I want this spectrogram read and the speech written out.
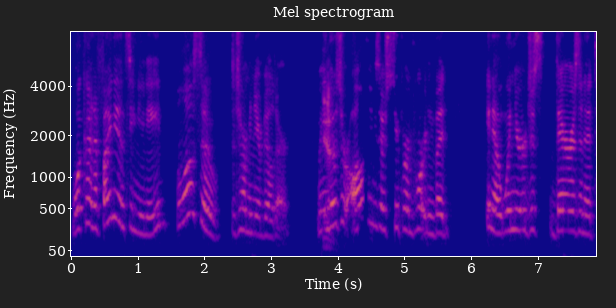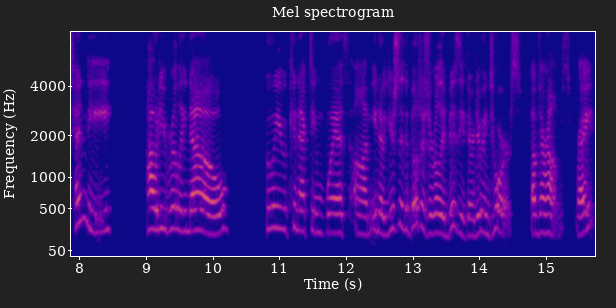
What kind of financing you need will also determine your builder. I mean, Yeah. those are all things that are super important. But you know, when you're just there as an attendee, how do you really know who are you connecting with? Um, you know, usually the builders are really busy. They're doing tours of their homes, right?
